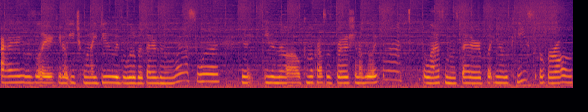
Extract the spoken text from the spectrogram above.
I was like, you know, each one I do is a little bit better than the last one. You know, even though I'll come across this brush and I'll be like, eh, the last one was better, but you know, the piece overall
